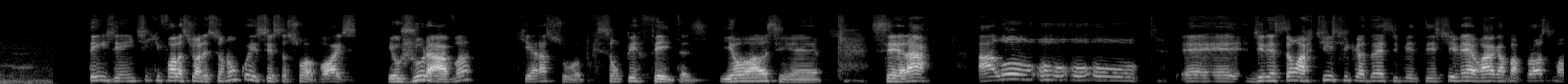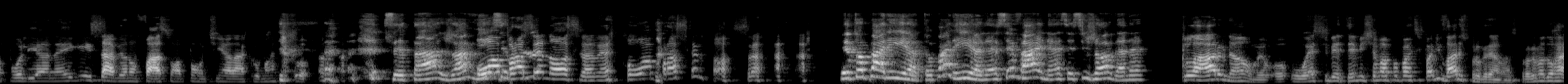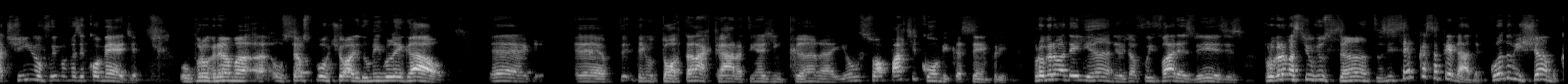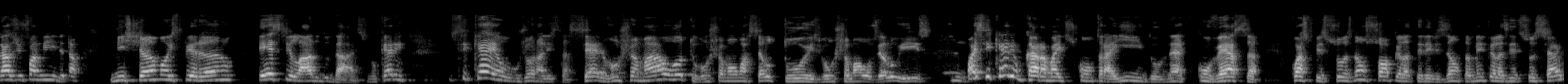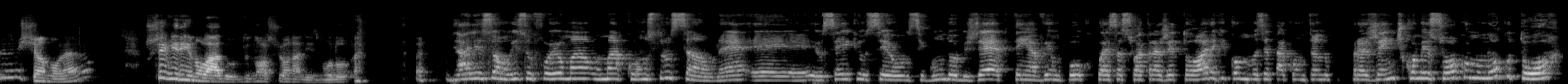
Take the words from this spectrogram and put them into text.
Tem gente que fala assim: olha, se eu não conhecesse a sua voz, eu jurava que era a sua, porque são perfeitas. E eu falo assim: é, será? Alô, ô, ô, ô, é, é, direção artística do SBT, se tiver vaga para a próxima Poliana aí, quem sabe eu não faço uma pontinha lá com o Matheus. Você tá, já vi. Ou a praça tá... é nossa, né? Ou a praça é nossa. Você toparia, toparia, né? Você vai, né? Você se joga, né? Claro, não. Eu, o SBT me chama para participar de vários programas. O programa do Ratinho eu fui para fazer comédia. O programa, o Celso Portioli, Domingo Legal. É, é, tem o Torta na Cara, tem a Gincana, e eu sou a parte cômica sempre. Programa da Eliana, eu já fui várias vezes. Programa Silvio Santos, e sempre com essa pegada. Quando me chamam, caso de família tal, me chamam esperando esse lado do Darcy. Não querem. Se quer um jornalista sério, vão chamar outro, vão chamar o Marcelo Tois, vão chamar o Zé Luiz. Mas se querem um cara mais descontraído, né, que conversa com as pessoas, não só pela televisão, também pelas redes sociais, eles me chamam, né? O Severino lá do, do nosso jornalismo, Lu. Alisson, isso foi uma, uma construção, né? É, eu sei que o seu segundo objeto tem a ver um pouco com essa sua trajetória, que, como você está contando para gente, começou como locutor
